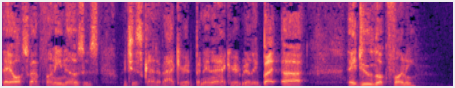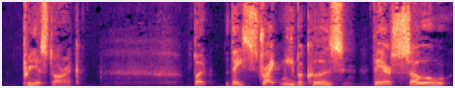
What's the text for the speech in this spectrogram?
They also have funny noses, which is kind of accurate, but inaccurate really. But, uh, they do look funny, prehistoric. But they strike me because they are so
